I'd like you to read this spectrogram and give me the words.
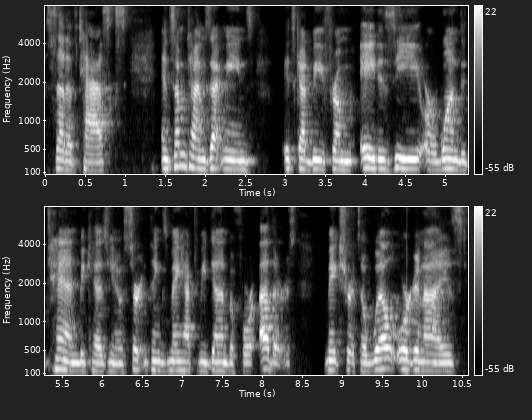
set of tasks. And sometimes that means it's got to be from A to Z or 1 to 10 because, you know, certain things may have to be done before others. Make sure it's a well organized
